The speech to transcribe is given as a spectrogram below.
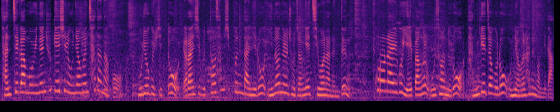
단체가 모이는 휴게실 운영은 차단하고 무료 급식도 11시부터 30분 단위로 인원을 조정해 지원하는 등 코로나19 예방을 우선으로 단계적으로 운영을 하는 겁니다.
